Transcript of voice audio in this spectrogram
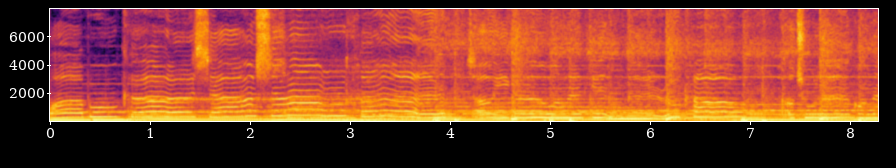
的黑夜划不可下伤痕。找一个望蓝天的入口，逃出了广大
